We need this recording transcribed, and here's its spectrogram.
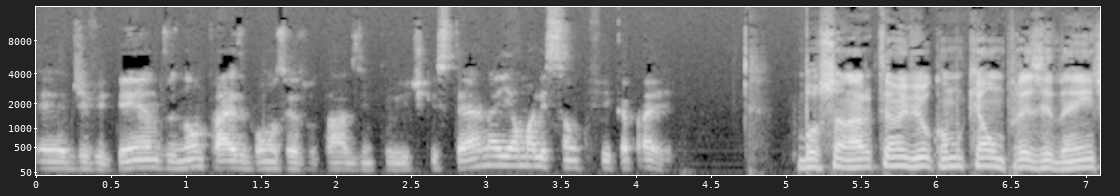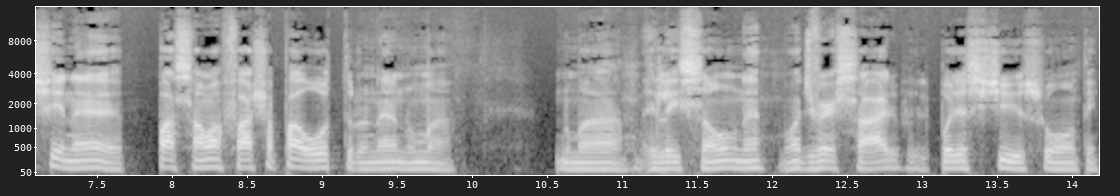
é, dividendos, não traz bons resultados em política externa e é uma lição que fica para ele. Bolsonaro também viu como que é um presidente, né, passar uma faixa para outro, né, numa, numa eleição, né, um adversário. Ele pôde assistir isso ontem.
